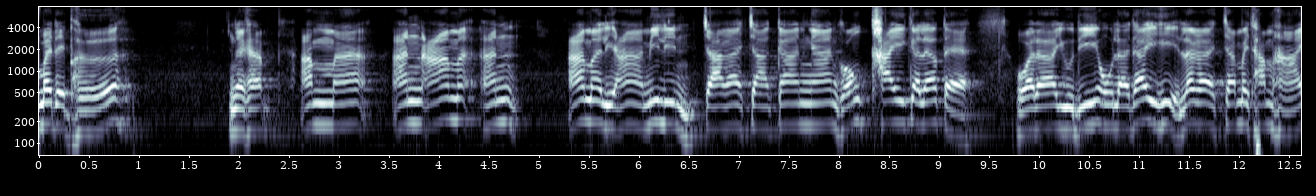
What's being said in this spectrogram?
ไม่ได้เผลอนะครับอัมมาอันอามอันอามาลิอามิลิน จากจากการงานของใครก็แล้วแต่เวลาอยู่ดีอุลาได้ฮิแล้วก็จะไม่ทำหาย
